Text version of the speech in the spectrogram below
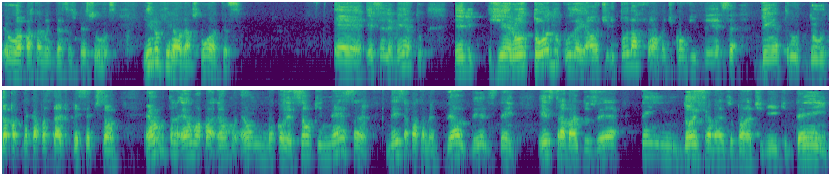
O apartamento dessas pessoas. E no final das contas, é, esse elemento ele gerou todo o layout e toda a forma de convivência dentro do, da, da capacidade de percepção. É, um, é, uma, é, uma, é uma coleção que nessa, nesse apartamento deles tem esse trabalho do Zé, tem dois trabalhos do Palatinic, tem,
